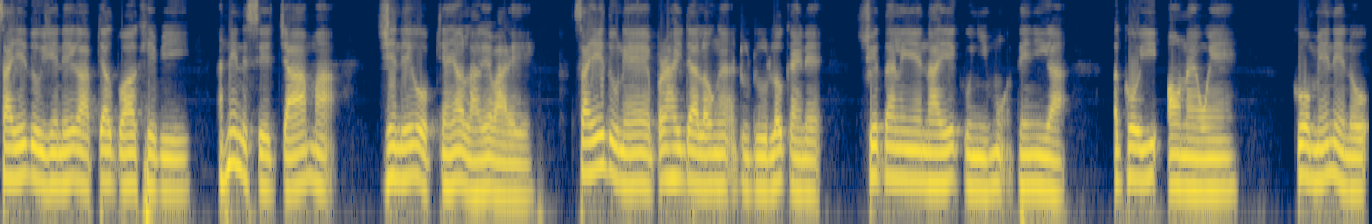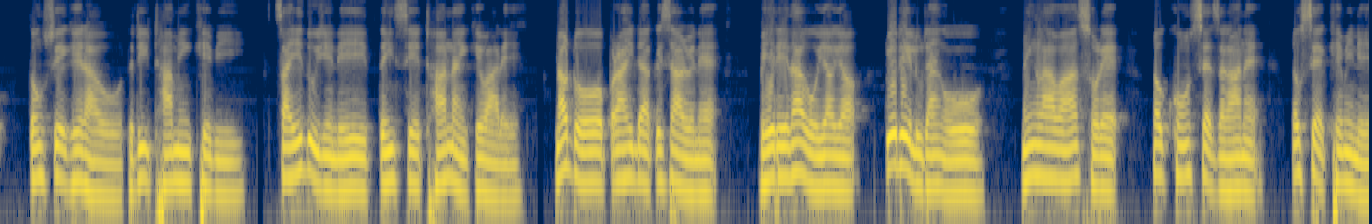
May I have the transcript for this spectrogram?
စာရေးသူရင်လေးကပျောက်သွားခဲ့ပြီးအနှစ်20ကြာမှရင်လေးကိုပြန်ရောက်လာခဲ့ပါတယ်။စာရေးသူနဲ့ပရဟိတလုပ်ငန်းအတူတူလုပ်ကိုင်တဲ့ရွှေတန်လျင်နာရေးကူညီမှုအသင်းကြီးကအကိုကြီးအောင်နိုင်ဝင်းကိုမင်းတင်တို့သုံးဆွဲခဲ့တာကိုတတိထားမိခဲ့ပြီးစာရေးသူရင်လေးသိမ်းစေထားနိုင်ခဲ့ပါတယ်။နောက်တော့ပရဟိတကိစ္စတွေနဲ့ဘေဒေသကိုရောက်ရောက်တွေ့တဲ့လူတိုင်းကိုမင်္ဂလာပါဆိုတဲ့နှုတ်ခွန်းဆက်စကားနဲ့နှုတ်ဆက်ခဲ့မိနေ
